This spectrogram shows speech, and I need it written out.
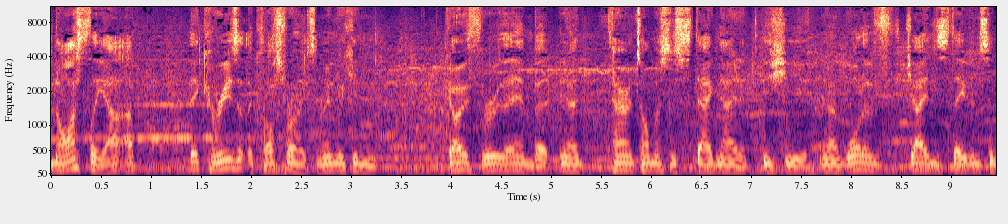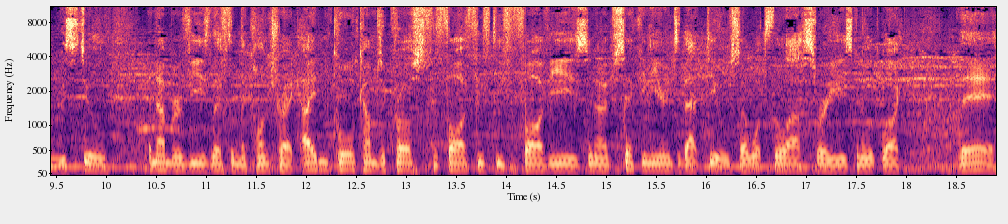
nicely, are, are their careers at the crossroads. I mean, we can go through them, but you know, Tarryn Thomas has stagnated this year. You know, what of Jaidyn Stephenson with still a number of years left on the contract? Aidan Corr comes across for 550 for five years. You know, second year into that deal. So what's the last three years going to look like there?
